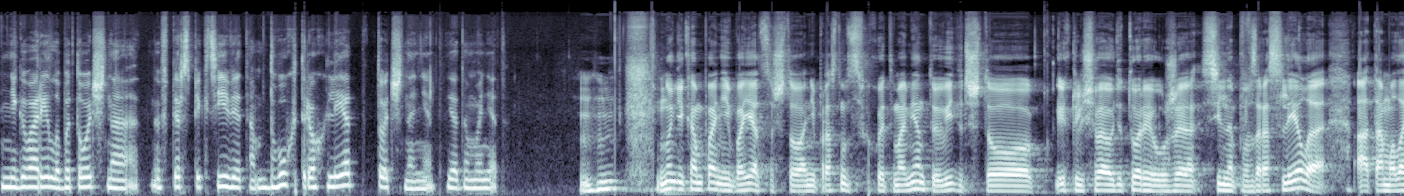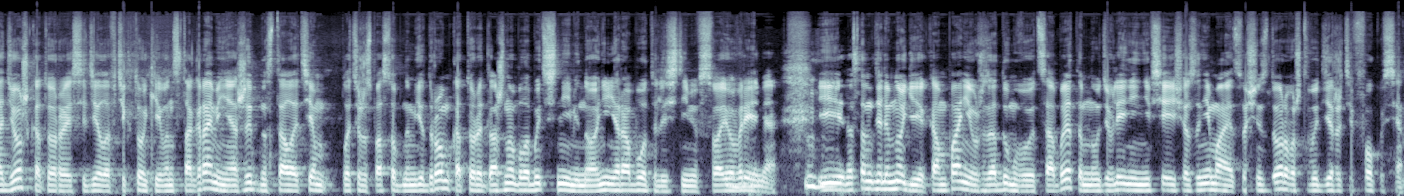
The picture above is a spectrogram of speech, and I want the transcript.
не говорила бы точно в перспективе там двух-трех лет точно нет, я думаю, нет. Угу. Многие компании боятся, что они проснутся в какой-то момент и увидят, что их ключевая аудитория уже сильно повзрослела, а та молодежь, которая сидела в ТикТоке и в Инстаграме, неожиданно стала тем платежеспособным ядром, которое должно было быть с ними, но они не работали с ними в свое угу. время. Угу. И на самом деле многие компании уже задумываются об этом, на удивление не все еще занимаются. Очень здорово, что вы держите в фокусе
